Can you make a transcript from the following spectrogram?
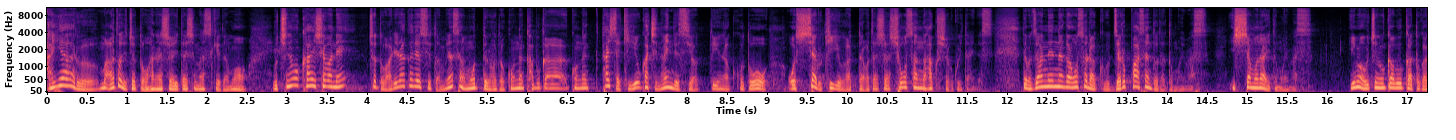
IR、まあ後でちょっとお話はいたしますけども、うちの会社はね、ちょっと割高ですよと、皆さん思ってるほどこんな株価、こんな大した企業価値ないんですよっていうようなことをおっしゃる企業があったら、私は賞賛の拍手を送りたいんです。でも残念ながらおそらく0%だと思います。一社もないと思います。今、うちの株価とか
